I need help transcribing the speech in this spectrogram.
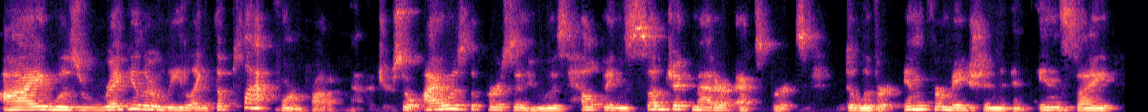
I was regularly like the platform product manager. So I was the person who was helping subject matter experts deliver information and insight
